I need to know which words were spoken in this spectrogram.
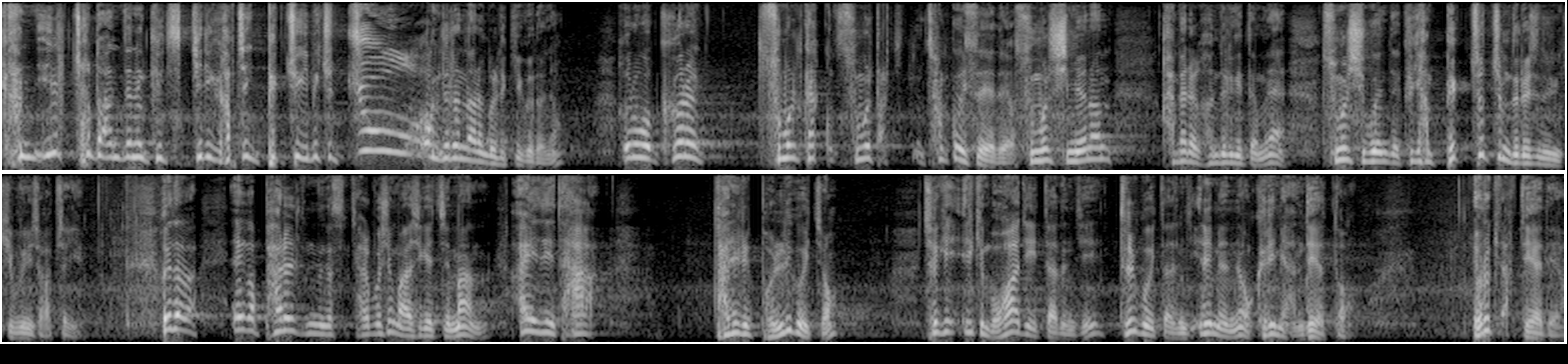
한 1초도 안 되는 그 길이가 갑자기 100초 200초 쭉 늘어나는 걸 느끼거든요. 그리고 그거를 숨을 딱, 숨을 딱 참고 있어야 돼요. 숨을 쉬면은 카메라가 흔들리기 때문에 숨을 쉬고 있는데 그게 한 100초쯤 늘어지는 기분이죠 갑자기. 그러다가 애가 발을 딛는 것은 잘 보시면 아시겠지만 아이들이 다 다리를 벌리고 있죠 저게 이렇게 모아져 있다든지 들고 있다든지 이러면요 그림이 안 돼요 또 이렇게 딱 돼야 돼요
